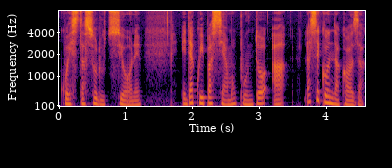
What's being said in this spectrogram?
questa soluzione. E da qui passiamo appunto alla seconda cosa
